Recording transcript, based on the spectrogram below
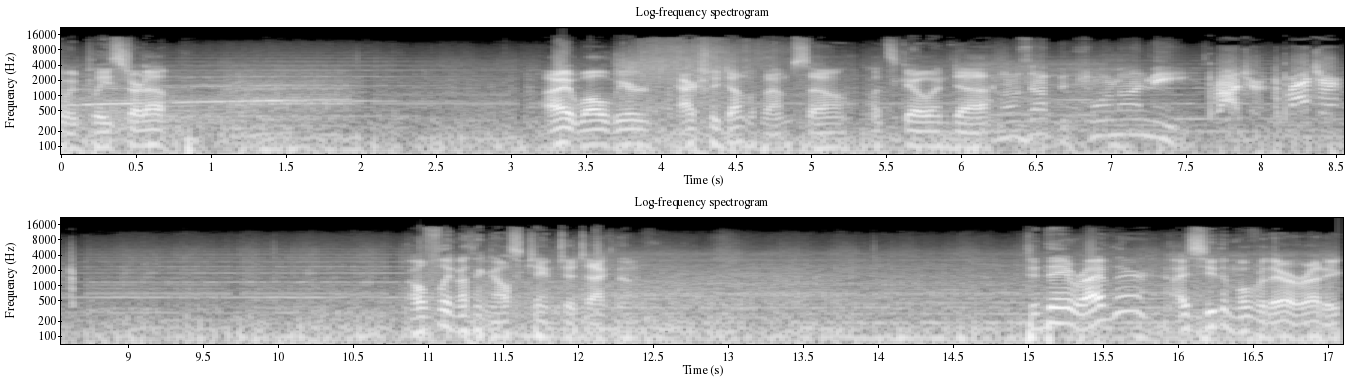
Can we please start up? Alright, well, we're actually done with them, so let's go and, uh, Close up and form on me. Roger. Roger. hopefully nothing else came to attack them. Did they arrive there? I see them over there already.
